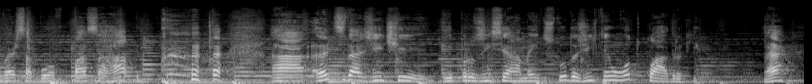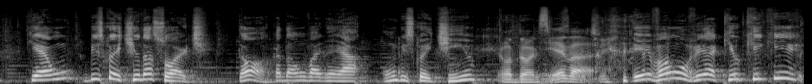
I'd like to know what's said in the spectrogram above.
conversa boa, passa rápido. ah, antes da gente ir para os encerramentos, tudo, a gente tem um outro quadro aqui, né? Que é um biscoitinho da sorte. Então, ó, cada um vai ganhar um biscoitinho. Eu adoro esse Eva. biscoitinho. E vamos ver aqui o que, que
